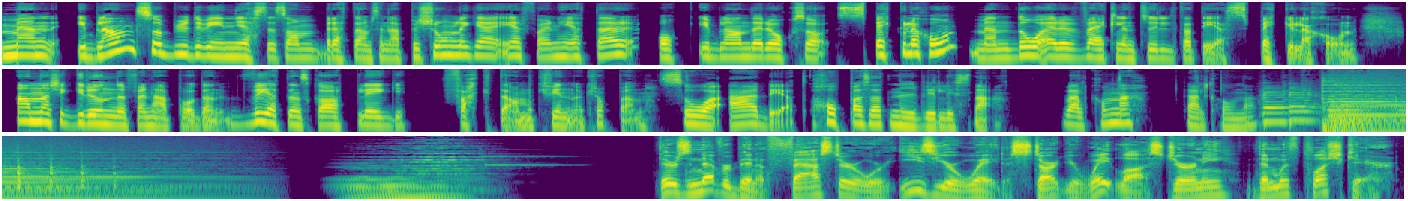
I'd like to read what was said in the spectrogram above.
Men ibland så bjuder vi in gäster som berättar om sina personliga erfarenheter och ibland är det också spekulation, men då är det verkligen tydligt att det är spekulation. Annars är grunden för den här podden vetenskaplig fakta om kvinnokroppen. Så är det. Hoppas att ni vill lyssna. Välkomna. Välkomna. There's never been a faster or easier way to start your weight loss journey than with PlushCare.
